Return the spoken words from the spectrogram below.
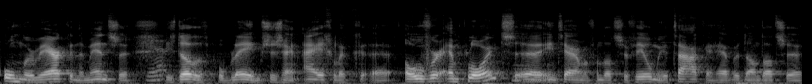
onderwerkende mensen, is dat het probleem. Ze zijn eigenlijk uh, overemployed uh, in termen van dat ze veel meer taken hebben dan dat, ze,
